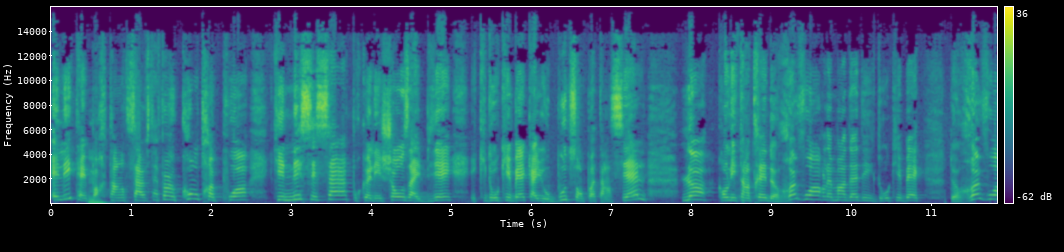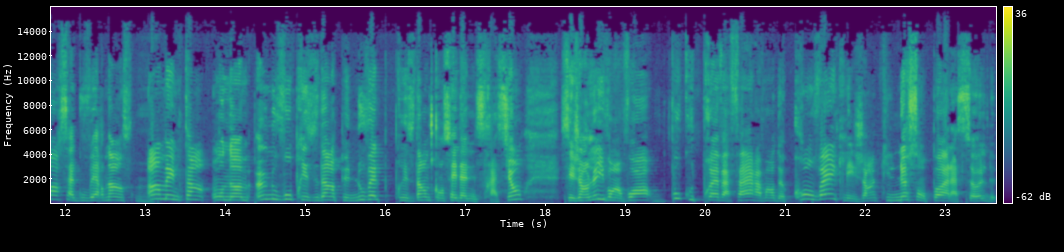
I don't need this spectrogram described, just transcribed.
elle est importante. Ça, ça fait un contrepoids qui est nécessaire pour que les choses aillent bien et qu'Hydro-Québec aille au bout de son potentiel. Là, qu'on est en train de revoir le mandat d'Hydro-Québec, de revoir sa gouvernance, mm. en même temps, on nomme un nouveau président puis une nouvelle présidente du conseil d'administration. Ces gens-là, ils vont avoir beaucoup de preuves à faire avant de convaincre les gens qu'ils ne sont pas à la solde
